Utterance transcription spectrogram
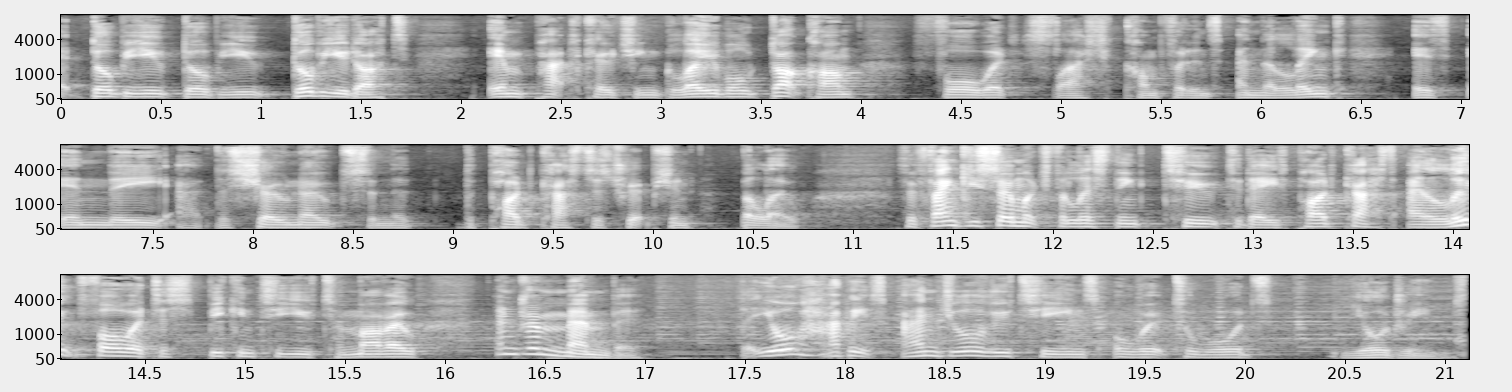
at www.impactcoachingglobal.com forward slash confidence. And the link is in the, uh, the show notes and the, the podcast description below. So thank you so much for listening to today's podcast. I look forward to speaking to you tomorrow. And remember that your habits and your routines will work towards your dreams.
